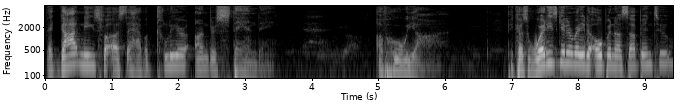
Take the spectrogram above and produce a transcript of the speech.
that God needs for us to have a clear understanding of who we are. Because what He's getting ready to open us up into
